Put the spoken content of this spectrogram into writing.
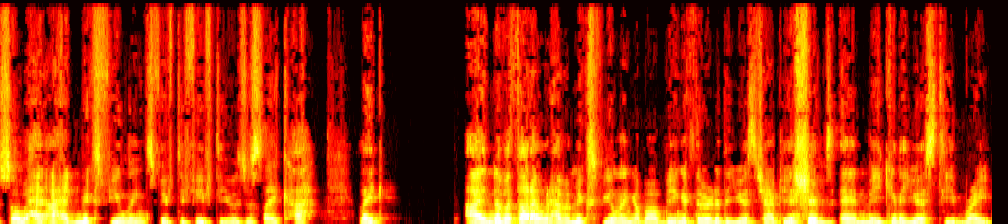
so I had mixed feelings, 50-50. It was just like, ha, like I never thought I would have a mixed feeling about being a third of the U.S. championships and making a U.S. team, right?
